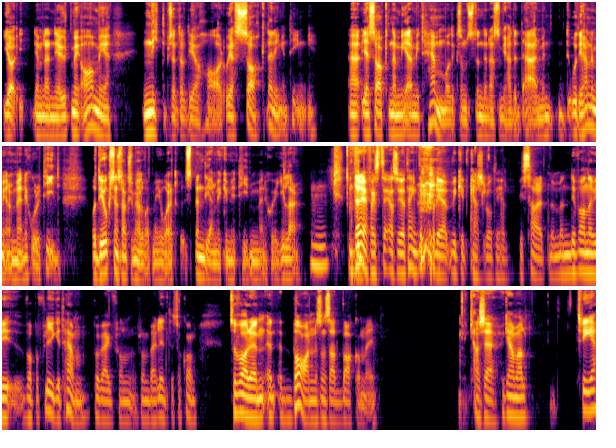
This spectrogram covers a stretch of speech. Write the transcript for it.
jag, jag menar, när jag har gjort mig av med 90% av det jag har och jag saknar ingenting. Eh, jag saknar mer mitt hem och liksom stunderna som vi hade där. Men, och det handlar mer om människor och tid. Och det är också en sak som jag har lovat mig i år, att spendera mycket mer tid med människor jag gillar. Där är jag, faktiskt, alltså jag tänkte på det, vilket kanske låter helt bisarrt nu, men det var när vi var på flyget hem på väg från, från Berlin till Stockholm. Så var det en, ett, ett barn som satt bakom mig. Kanske, hur gammal? Tre,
